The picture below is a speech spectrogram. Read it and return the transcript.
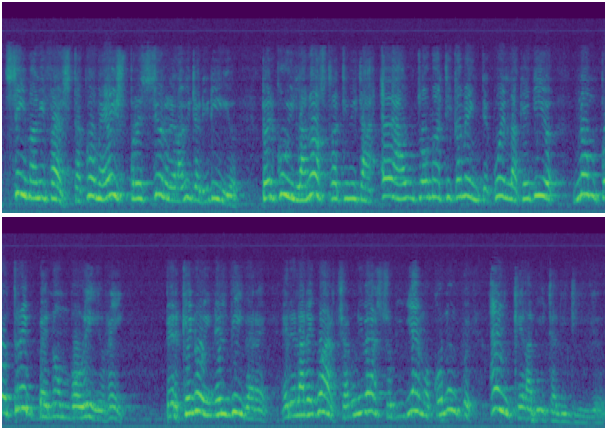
si manifesta come espressione della vita di Dio, per cui la nostra attività è automaticamente quella che Dio non potrebbe non volere, perché noi nel vivere e nell'adeguarci all'universo viviamo comunque anche la vita di Dio.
